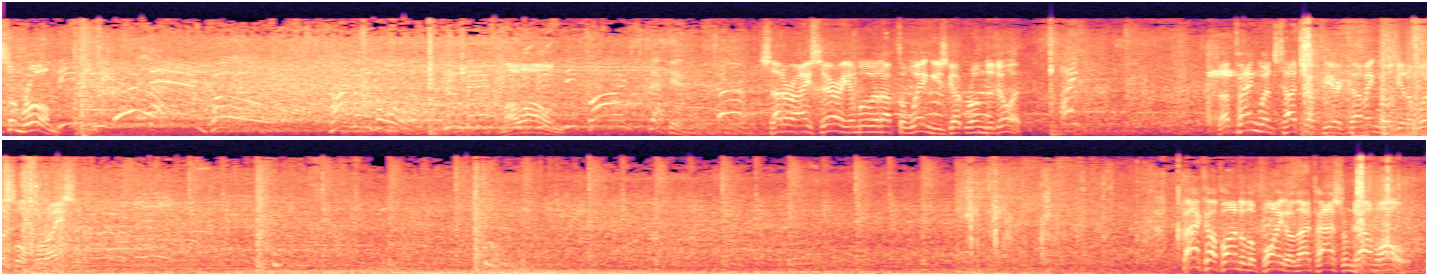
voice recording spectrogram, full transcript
Some room. Stamkos. Time of the goal, 2 minutes Malone. Center ice area. Move it up the wing. He's got room to do it. The Penguins touch up here coming. We'll get a whistle for icing. Back up onto the point on that pass from down low.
